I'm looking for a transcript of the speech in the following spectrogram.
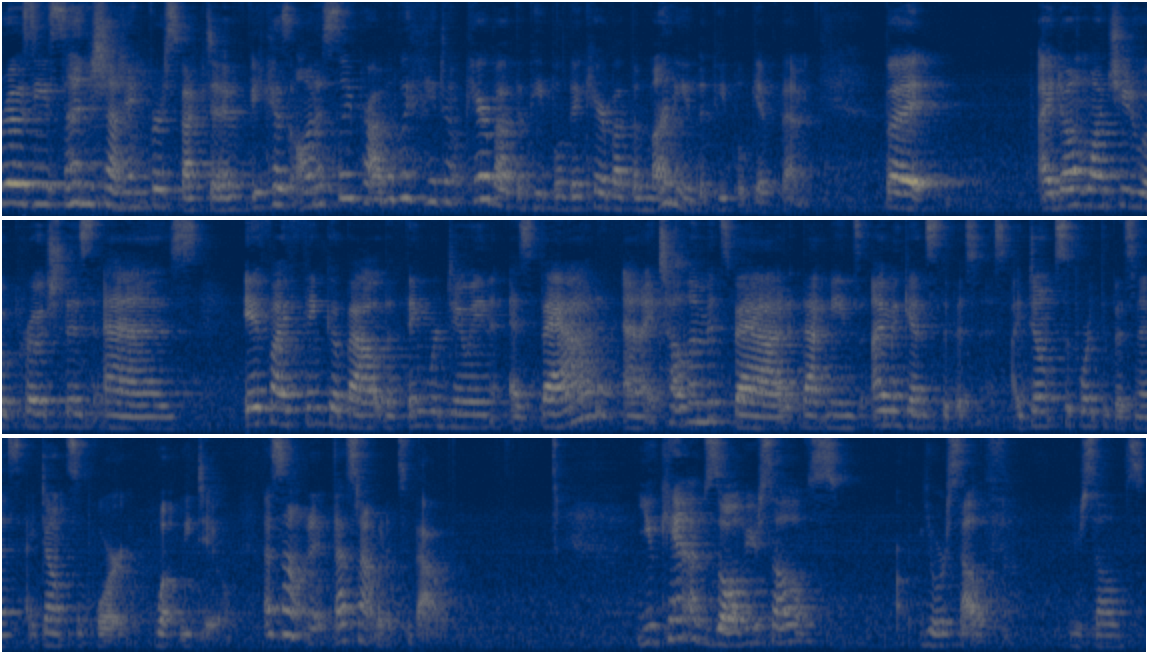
rosy sunshine perspective because honestly, probably they don't care about the people, they care about the money that people give them. But I don't want you to approach this as if I think about the thing we're doing as bad and I tell them it's bad, that means I'm against the business. I don't support the business. I don't support what we do. That's not what it, that's not what it's about. You can't absolve yourselves, yourself, yourselves.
